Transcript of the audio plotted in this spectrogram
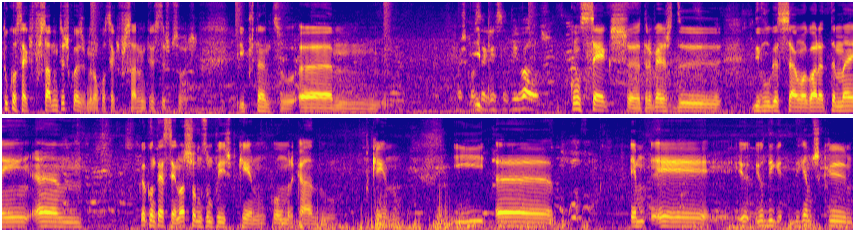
Tu consegues forçar muitas coisas, mas não consegues forçar o interesse das pessoas. E portanto. Hum, mas consegues incentivá-las? Consegues, através de divulgação. Agora também. Hum, o que acontece é nós somos um país pequeno, com um mercado pequeno e uh, é, é, eu, eu diga, digamos que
